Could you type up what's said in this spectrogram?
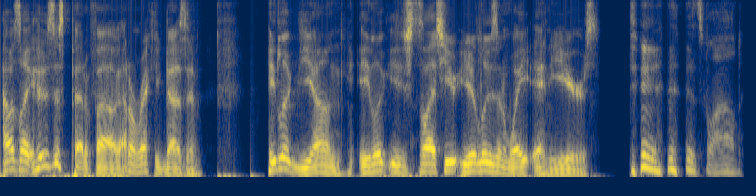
I was like, "Who's this pedophile? I don't recognize him." He looked young. He looked you- Slash. You, you're losing weight and years. it's wild.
